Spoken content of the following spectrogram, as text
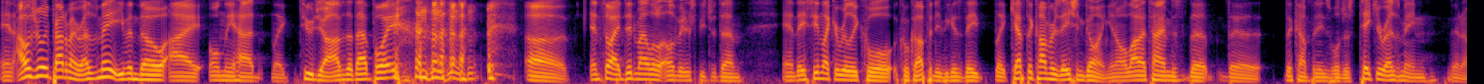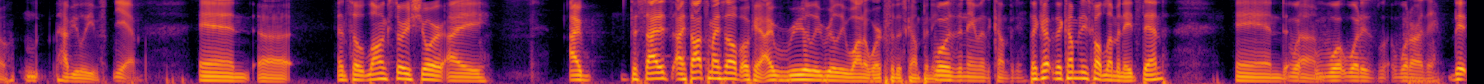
And I was really proud of my resume, even though I only had like two jobs at that point. uh, and so I did my little elevator speech with them, and they seemed like a really cool cool company because they like kept the conversation going. You know, a lot of times the the the companies will just take your resume and you know have you leave Yeah. and uh, and so long story short, I I decided I thought to myself, okay, I really really want to work for this company. What was the name of the company? the co- the company's called Lemonade Stand, and What um, what what is what are they? they,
